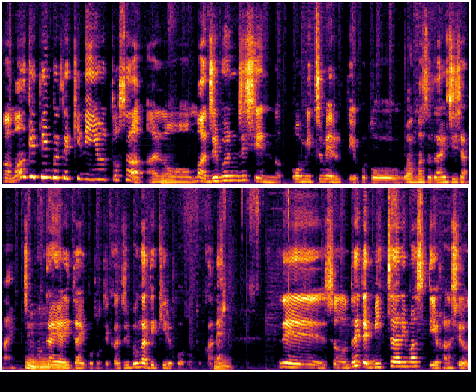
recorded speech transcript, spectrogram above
まあマーケティング的に言うとさ、あの、まあ自分自身のを見つめるっていうことはまず大事じゃない？自分がやりたいことっていうか、自分ができることとかね。で、その大体3つありますっていう話を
